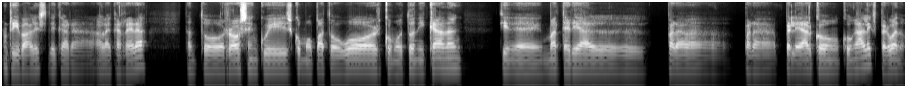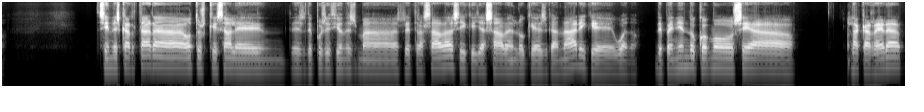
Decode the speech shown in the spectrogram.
rivales de cara a la carrera. Tanto Rosenquist como Pato Ward como Tony Cannon tienen material para, para pelear con, con, Alex, pero bueno, sin descartar a otros que salen desde posiciones más retrasadas y que ya saben lo que es ganar y que, bueno, dependiendo cómo sea la carrera,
